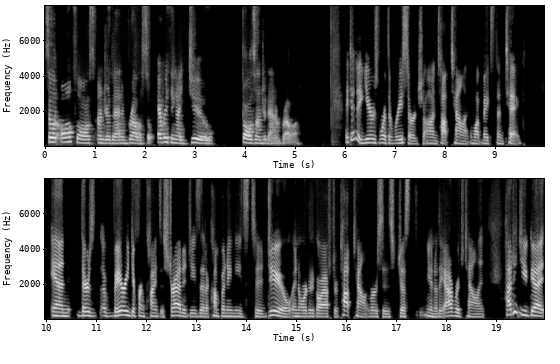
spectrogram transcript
so it all falls under that umbrella. So everything I do falls under that umbrella. I did a year's worth of research on top talent and what makes them tick. And there's a very different kinds of strategies that a company needs to do in order to go after top talent versus just, you know, the average talent. How did you get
